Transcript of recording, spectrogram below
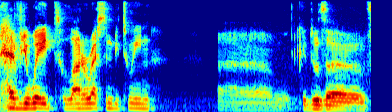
heavyweight, a lot of rest in between. Could do the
